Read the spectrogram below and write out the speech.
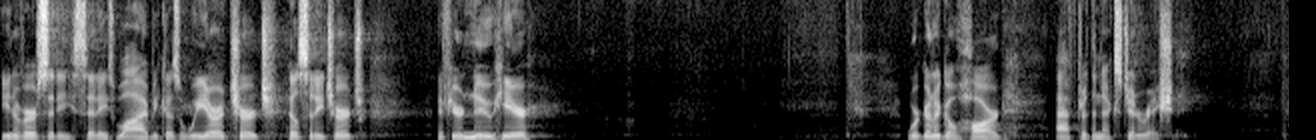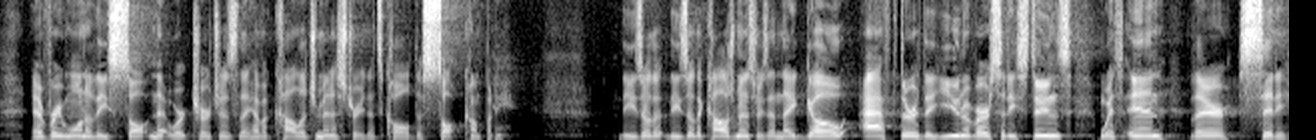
university cities. Why? Because we are a church, Hill City Church. If you're new here, we're going to go hard after the next generation. Every one of these SALT network churches, they have a college ministry that's called the SALT Company. These are, the, these are the college ministries, and they go after the university students within their city.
